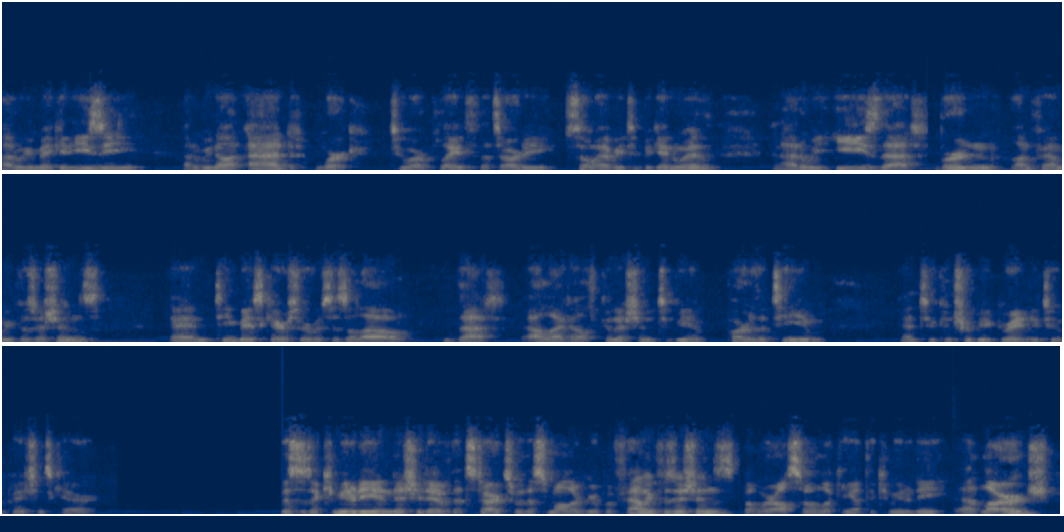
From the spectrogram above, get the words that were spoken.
How do we make it easy? How do we not add work to our plate that's already so heavy to begin with? And how do we ease that burden on family physicians? And team based care services allow that allied health clinician to be a part of the team and to contribute greatly to a patient's care. This is a community initiative that starts with a smaller group of family physicians, but we're also looking at the community at large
